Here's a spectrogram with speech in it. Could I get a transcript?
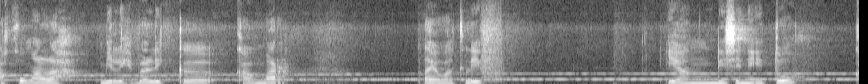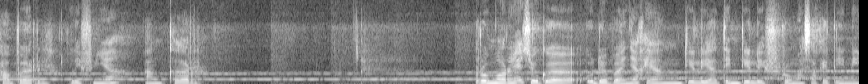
aku malah milih balik ke kamar lewat lift. Yang di sini itu kabar liftnya angker. Rumornya juga udah banyak yang diliatin di lift rumah sakit ini.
